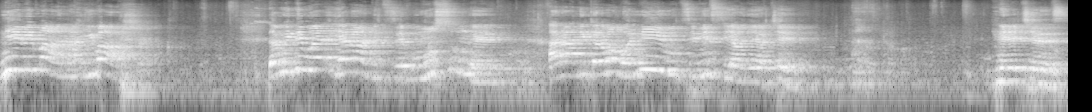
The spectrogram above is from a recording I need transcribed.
niba imana ibasha dawidi we yaranditse umunsi umwe arandika aravuga ngo nibutse iminsi yanjye ya kera. Ntekereza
